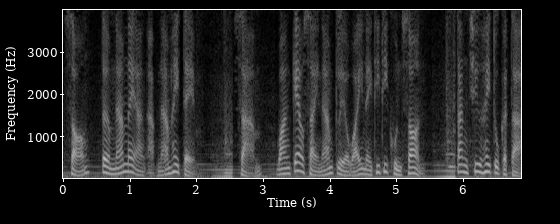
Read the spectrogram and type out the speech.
2. เติมน้ำในอ่างอาบน้ำให้เต็ม 3. วางแก้วใส่น้ำเกลือไว้ในที่ที่คุณซ่อน ตั้งชื่อให้ตุ๊กตา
